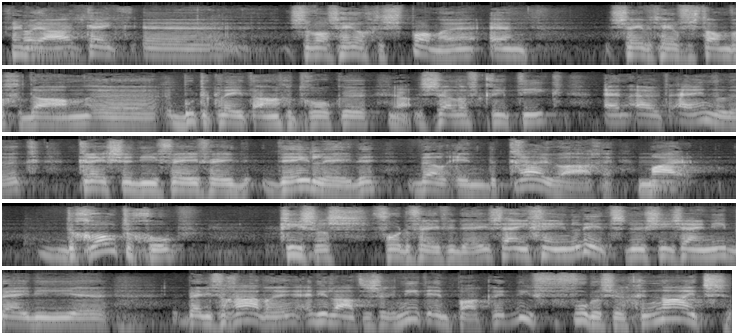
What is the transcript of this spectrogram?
Geen Nou ja, kijk, eh, ze was heel gespannen en ze heeft het heel verstandig gedaan. eh boetekleed aangetrokken, Ja. zelfkritiek. En uiteindelijk kreeg ze die VVD-leden wel in de kruiwagen. Hmm. Maar de grote groep kiezers voor de VVD zijn geen lid. Dus die zijn niet bij die, eh, bij die vergadering en die laten zich niet inpakken. Die voelen zich genaaid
